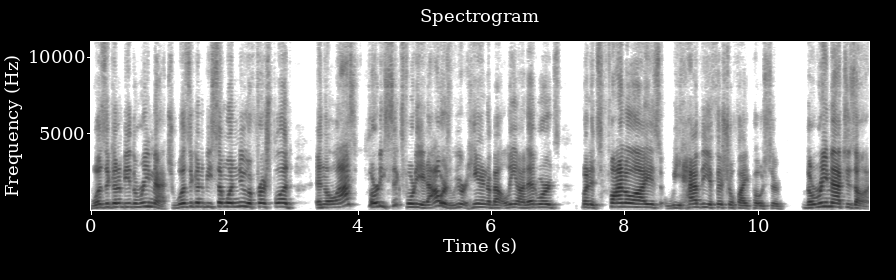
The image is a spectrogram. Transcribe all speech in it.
Was it going to be the rematch? Was it going to be someone new, a fresh blood? In the last 36, 48 hours, we were hearing about Leon Edwards, but it's finalized. We have the official fight poster. The rematch is on.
